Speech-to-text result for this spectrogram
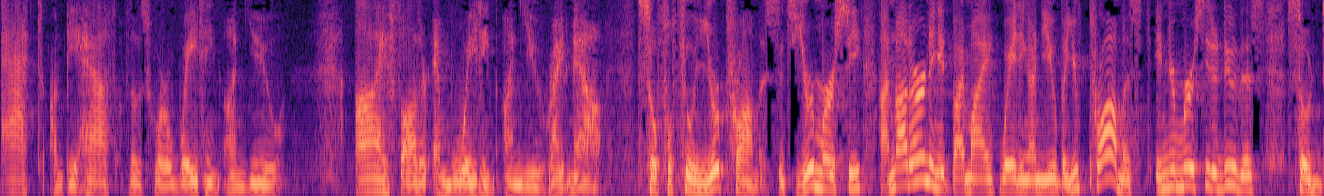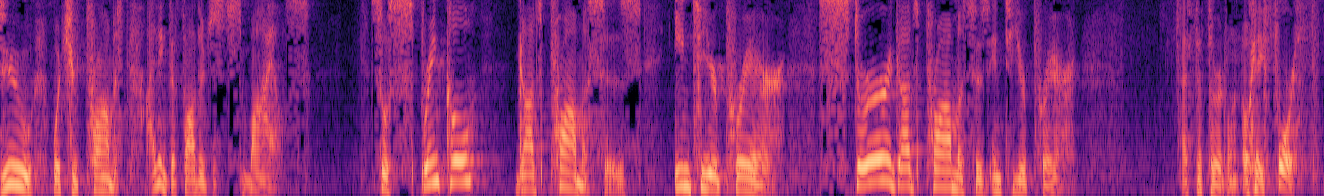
act on behalf of those who are waiting on you. I, Father, am waiting on you right now. So fulfill your promise. It's your mercy. I'm not earning it by my waiting on you, but you've promised in your mercy to do this. So do what you've promised. I think the Father just smiles. So sprinkle God's promises into your prayer. Stir God's promises into your prayer. That's the third one. Okay, fourth.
